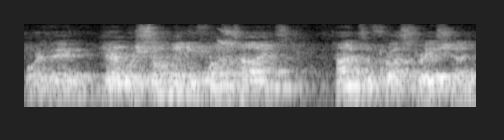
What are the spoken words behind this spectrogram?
boy, they, there were so many fun times, times of frustration,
